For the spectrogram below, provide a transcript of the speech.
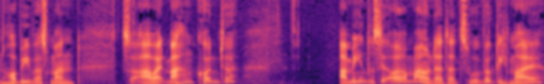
ein Hobby, was man zur Arbeit machen konnte. Aber mich interessiert eure Meinung da- dazu wirklich mal.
